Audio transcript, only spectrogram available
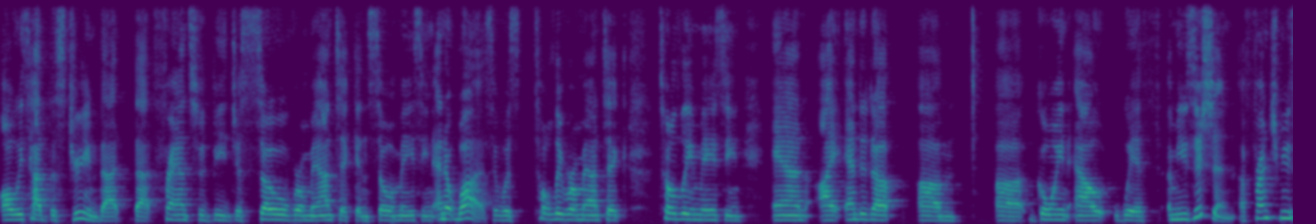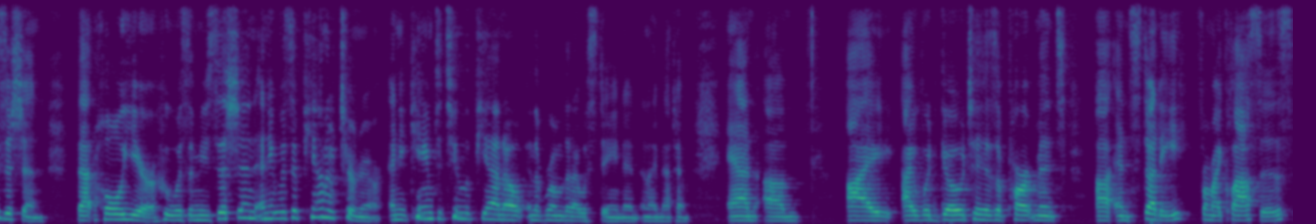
always had this dream that that France would be just so romantic and so amazing, and it was. It was totally romantic, totally amazing, and I ended up um, uh, going out with a musician, a French musician, that whole year, who was a musician and he was a piano tuner, and he came to tune the piano in the room that I was staying in, and I met him, and um, I I would go to his apartment uh, and study for my classes.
